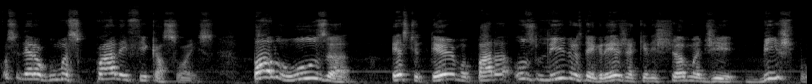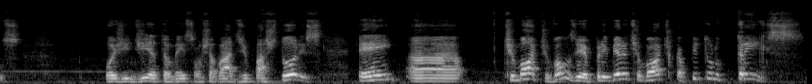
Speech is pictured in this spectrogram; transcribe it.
considere algumas qualificações. Paulo usa este termo para os líderes da igreja, que ele chama de bispos, hoje em dia também são chamados de pastores, em uh, Timóteo. Vamos ver, 1 Timóteo capítulo 3,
